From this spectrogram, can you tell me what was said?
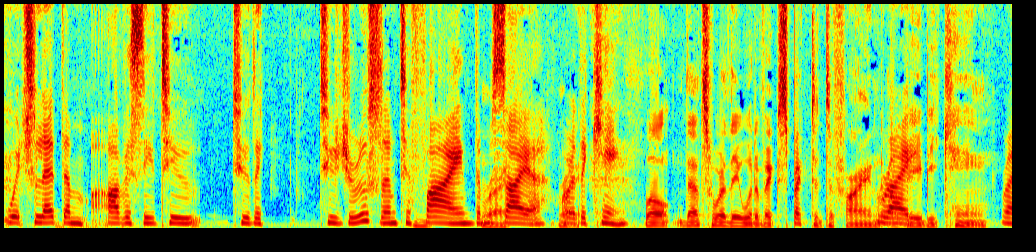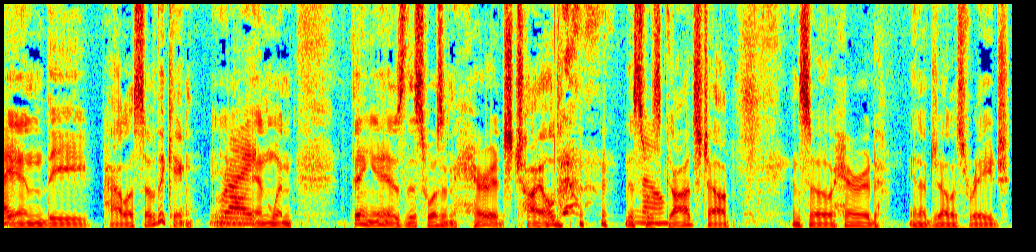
which led them obviously to to the to Jerusalem to find the Mm. Right. Messiah or Right. the King. Well, that's where they would have expected to find Right. a baby king Right. in the palace of the king. you know. Right. And when thing is, this wasn't Herod's child. this was God's child. And so Herod, in a jealous rage,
